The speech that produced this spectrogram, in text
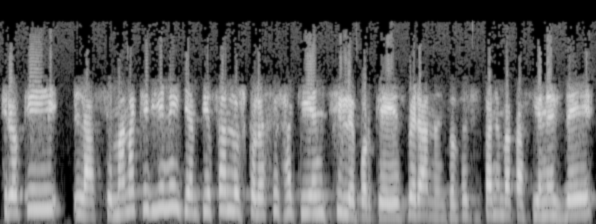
creo que la semana que viene ya empiezan los colegios aquí en Chile porque es verano, entonces están en vacaciones de...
